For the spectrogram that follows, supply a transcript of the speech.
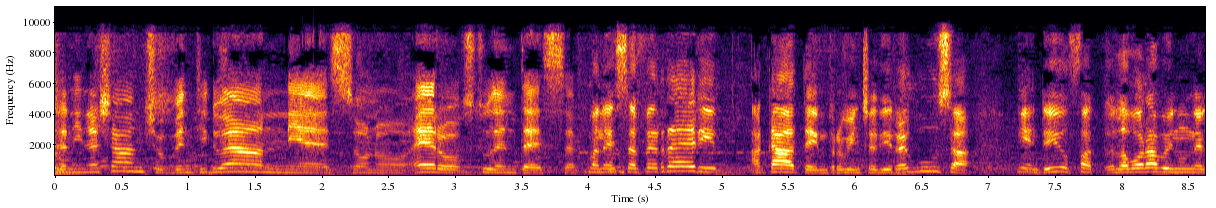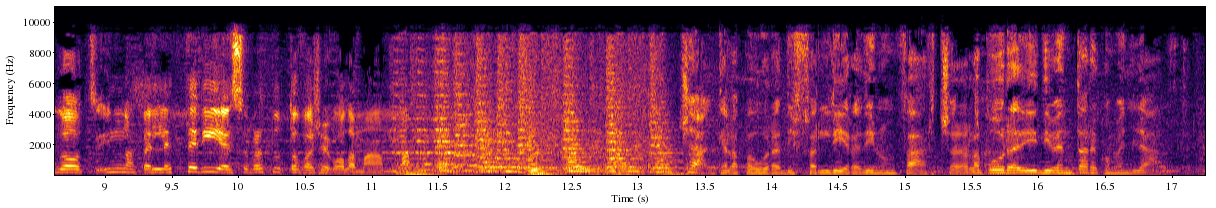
Giannina Ciancio, ho 22 anni e sono, ero studentessa. Vanessa Ferreri, Acate in provincia di Ragusa. Niente, io fatto- lavoravo in un negozio, in una pelletteria e soprattutto facevo la mamma. C'è anche la paura di fallire, di non farcela, la paura di diventare come gli altri.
